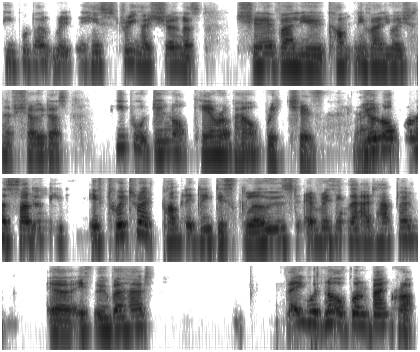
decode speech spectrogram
people don't read history has shown us share value, company valuation have showed us people do not care about breaches. right You're not going to suddenly, if Twitter had publicly disclosed everything that had happened, uh, if Uber had, they would not have gone bankrupt.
